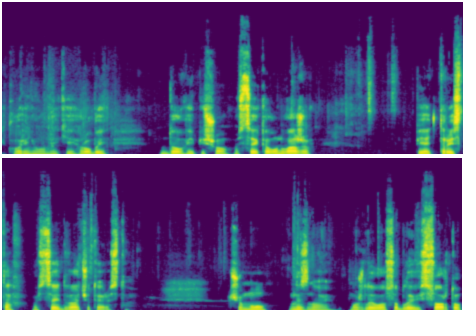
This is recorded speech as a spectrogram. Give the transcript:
І корінь вон який грубий, довгий пішов. Ось цей кавун важив 5300, ось цей 2400. Чому? Не знаю. Можливо, особливість сорту.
